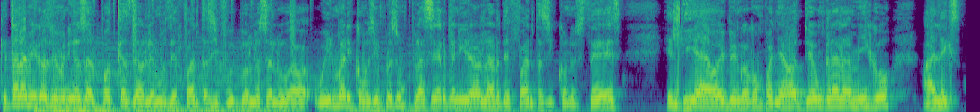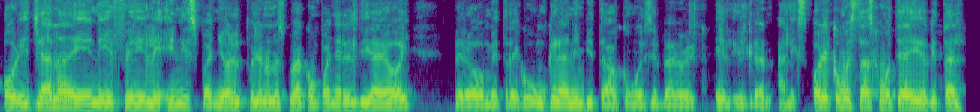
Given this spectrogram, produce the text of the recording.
¿Qué tal amigos? Bienvenidos al podcast de Hablemos de Fantasy Fútbol. Los saluda Wilmar y como siempre es un placer venir a hablar de fantasy con ustedes. El día de hoy vengo acompañado de un gran amigo, Alex Orellana de NFL en español. El pollo no nos puede acompañar el día de hoy, pero me traigo un gran invitado como es el gran, Alex. Ore, ¿cómo estás? ¿Cómo te ha ido? ¿Qué tal?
